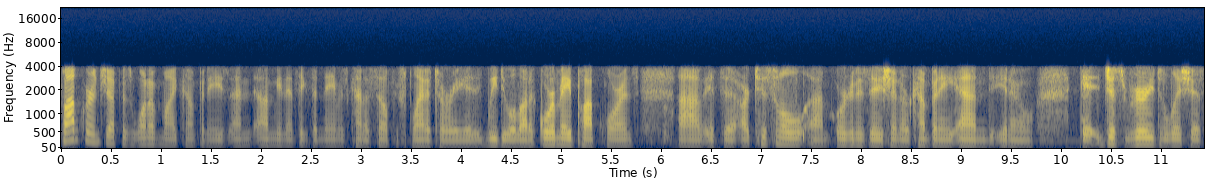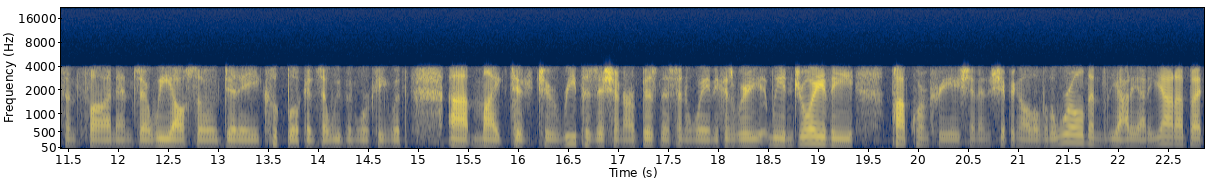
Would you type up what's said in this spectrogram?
Popcorn Chef is one of my companies, and I mean, I think the name is kind of self-explanatory. We do a lot of gourmet popcorns. Uh, it's an artisanal um, organization or company, and you know, it, just very delicious and fun. And uh, we also did a a cookbook, and so we've been working with uh, Mike to to reposition our business in a way because we we enjoy the popcorn creation and shipping all over the world and yada yada yada, but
